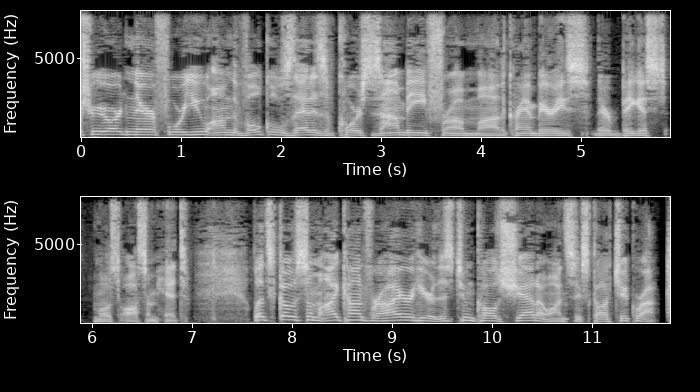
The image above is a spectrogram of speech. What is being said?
anniversary there for you on the vocals. That is, of course, Zombie from uh, the Cranberries, their biggest, most awesome hit. Let's go some Icon for Hire here. This tune called Shadow on 6 o'clock Chick Rock.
